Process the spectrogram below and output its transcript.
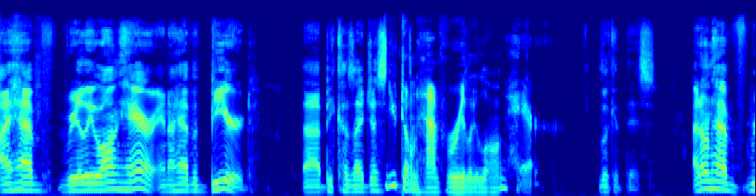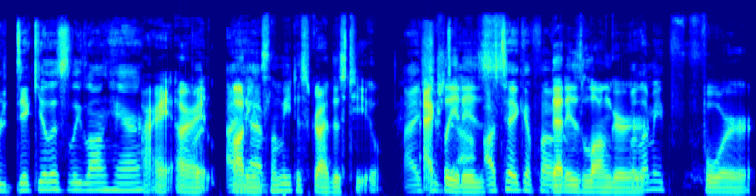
I have really long hair and I have a beard uh, because I just You don't have really long hair. look at this. I don't have ridiculously long hair. All right, all right, audience. have- let me describe this to you. I should- Actually, it I'll- I'll take a photo. that is longer But let me for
